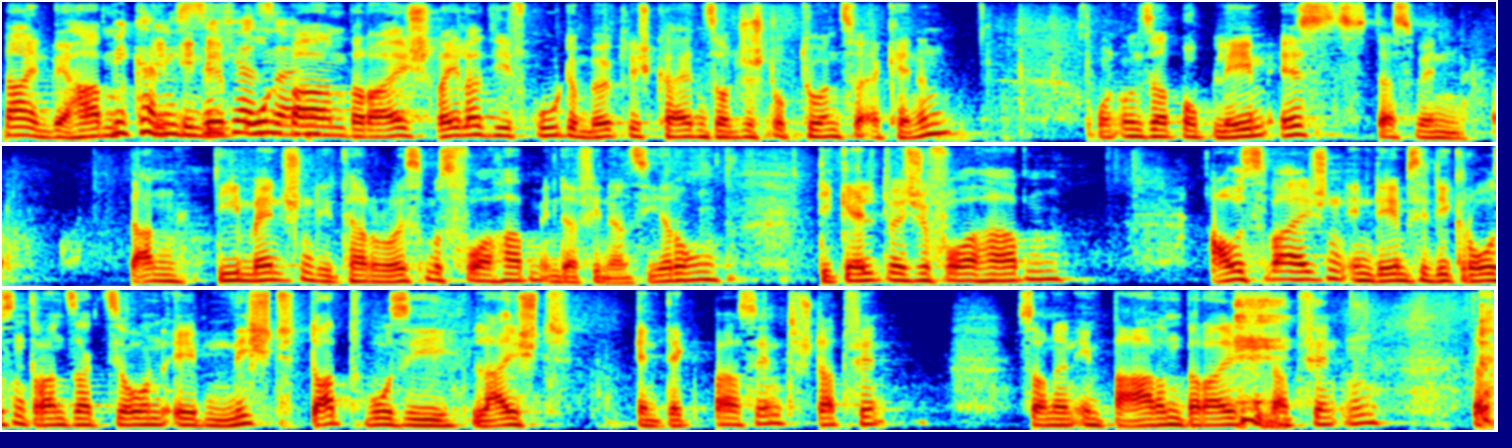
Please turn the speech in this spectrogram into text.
Nein, wir haben in, in dem unbaren Bereich relativ gute Möglichkeiten, solche Strukturen zu erkennen. Und unser Problem ist, dass wenn dann die Menschen, die Terrorismus vorhaben in der Finanzierung, die Geldwäsche vorhaben, ausweichen, indem sie die großen Transaktionen eben nicht dort, wo sie leicht entdeckbar sind, stattfinden, sondern im baren Bereich stattfinden. Dann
